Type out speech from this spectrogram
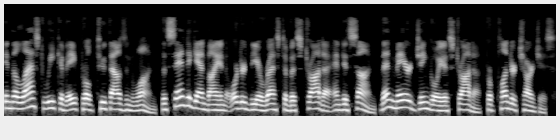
In the last week of April 2001, the Sandiganbayan ordered the arrest of Estrada and his son, then Mayor Jinggoy Estrada, for plunder charges.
